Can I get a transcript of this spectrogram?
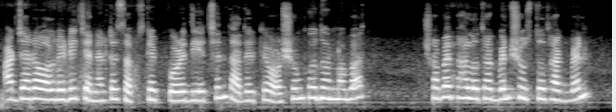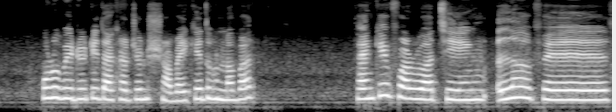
আর যারা অলরেডি চ্যানেলটা সাবস্ক্রাইব করে দিয়েছেন, তাদেরকে অসংখ্য ধন্যবাদ। সবাই ভালো থাকবেন, সুস্থ থাকবেন। পুরো ভিডিওটি দেখার জন্য সবাইকে ধন্যবাদ। থ্যাংক ইউ ফর ওয়াচিং আল্লাহ হাফেজ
